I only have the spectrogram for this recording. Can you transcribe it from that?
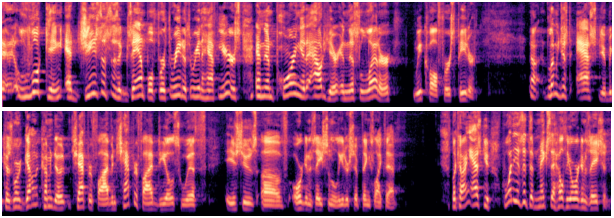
uh looking at Jesus' example for three to three and a half years and then pouring it out here in this letter we call First Peter. Now, let me just ask you because we're coming to chapter 5, and chapter 5 deals with issues of organizational leadership, things like that. But can I ask you, what is it that makes a healthy organization?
